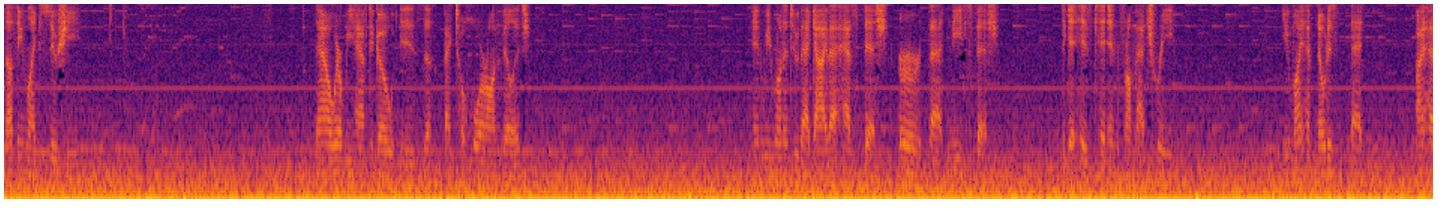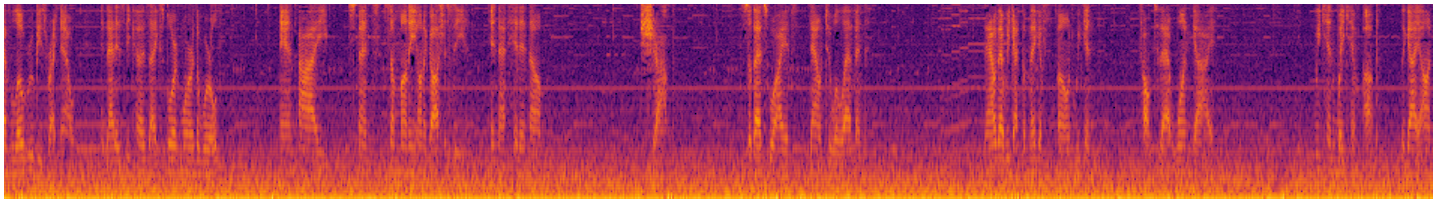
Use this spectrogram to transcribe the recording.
Nothing like sushi. Now where we have to go is back to Horon Village and we run into that guy that has fish, or that needs fish, to get his kitten from that tree. You might have noticed that I have low rubies right now, and that is because I explored more of the world, and I spent some money on a gacha seed in that hidden, um, shop. So that's why it's down to 11. Now that we got the megaphone, we can talk to that one guy. We can wake him up, the guy on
